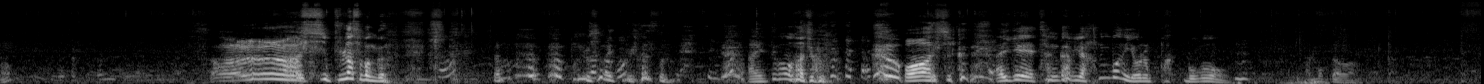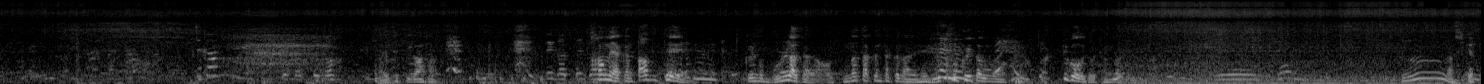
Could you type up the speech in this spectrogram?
어? 아, 씨, 불났어, 방금. 방금 손에 불났어. 아니 뜨거워가지고 와 씨 아, 이게 장갑이 한 번에 열을 팍 먹어 안 먹다가 뜨거 뜨거 아, 이 새끼가 뜨거 뜨거 처음에 약간 따뜻해. 그래서 몰라 잘. 어, 존나 따끈따끈하네. 굽고 있다 보면 확 뜨거워져 장갑이. 음 맛있겠다.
